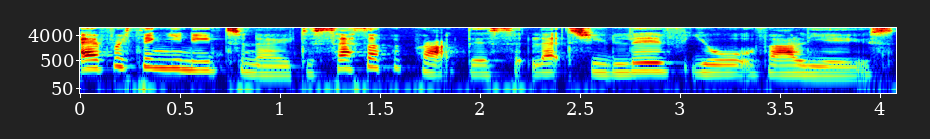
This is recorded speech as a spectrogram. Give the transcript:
everything you need to know to set up a practice that lets you live your values.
